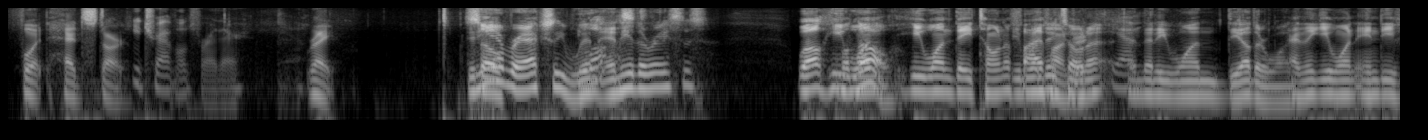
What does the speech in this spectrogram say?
foot head start. He traveled further. Right. did So- he ever actually win any of the races? Well, he Well, won no. he won Daytona He won 500. Daytona, Yeah. and then he won the other one. I think he won Indy I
